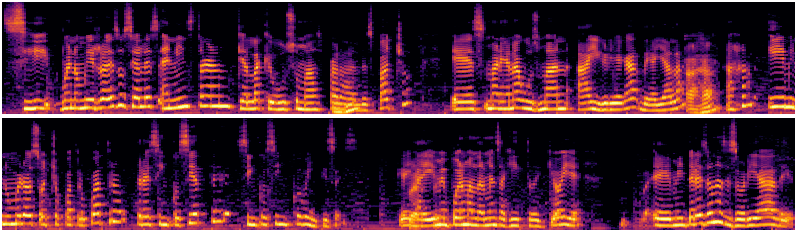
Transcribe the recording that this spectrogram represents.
Sí, bueno, mis redes sociales en Instagram, que es la que uso más para el despacho, es Mariana Guzmán AY de Ayala. Ajá. Ajá. Y mi número es 844-357-5526. Okay, ahí me pueden mandar mensajito de que, oye, eh, me interesa una asesoría de,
